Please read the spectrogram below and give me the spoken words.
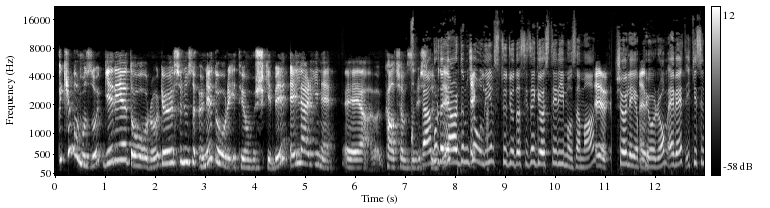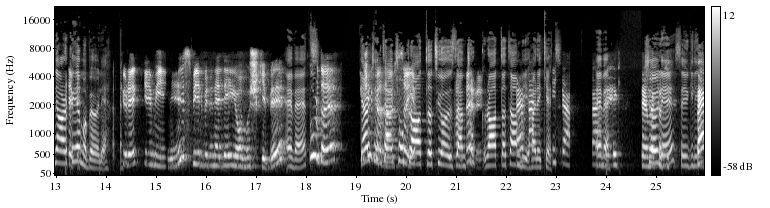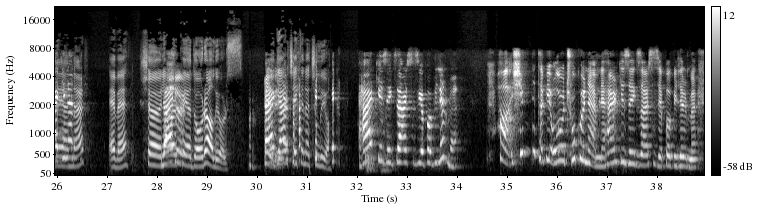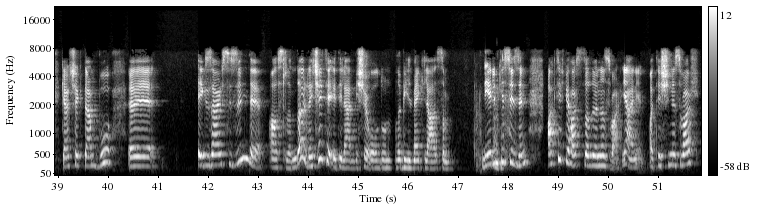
İki omuzu geriye doğru, göğsünüzü öne doğru itiyormuş gibi. Eller yine e, kalçamızın üstünde. Ben burada yardımcı Tekrar. olayım. Stüdyoda size göstereyim o zaman. Evet. Şöyle yapıyorum. Evet. ikisini arkaya Evet. mı böyle? Yürek kemiğiniz birbirine değiyormuş gibi. Evet. Burada Gerçekten kadar çok sayıp rahatlatıyor Özlem. Ha, evet. Çok rahatlatan Ben- bir ben hareket. Ben Evet. de Şöyle sevgili Belki izleyenler. Evet. Şöyle Ben- arkaya doğru alıyoruz. De Gerçekten açılıyor. Herkes egzersiz yapabilir mi? Ha şimdi tabii o çok önemli. Herkes egzersiz yapabilir mi? Gerçekten bu e, egzersizin de aslında reçete edilen bir şey olduğunu bilmek lazım. Diyelim ki sizin aktif bir hastalığınız var. Yani ateşiniz var.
